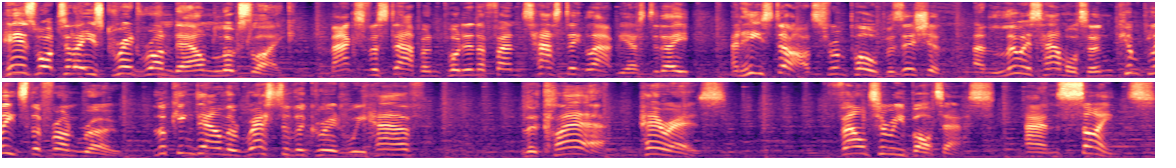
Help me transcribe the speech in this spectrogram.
here's what today's grid rundown looks like. Max Verstappen put in a fantastic lap yesterday and he starts from pole position. And Lewis Hamilton completes the front row. Looking down the rest of the grid we have Leclerc, Perez, Valtteri Bottas and Sainz,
